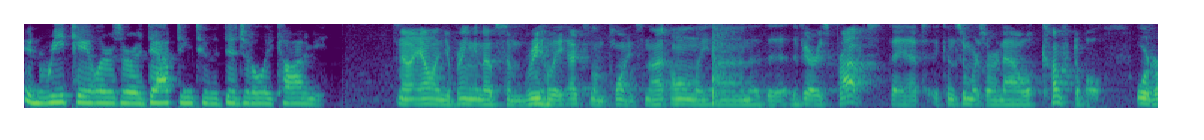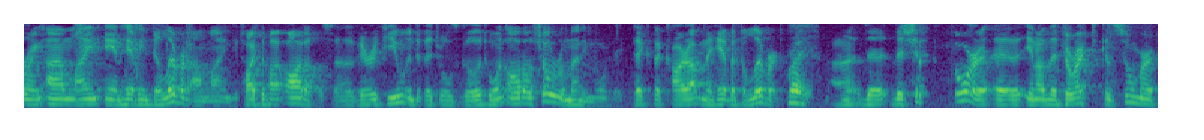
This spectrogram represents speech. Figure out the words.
and retailers are adapting to the digital economy. Now, Alan, you're bringing up some really excellent points, not only on the, the various products that consumers are now comfortable ordering online and having delivered online. You talked about autos. Uh, very few individuals go to an auto showroom anymore. They pick the car up and they have it delivered. Right. Uh, the the ship store, uh, you know, the direct to consumer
